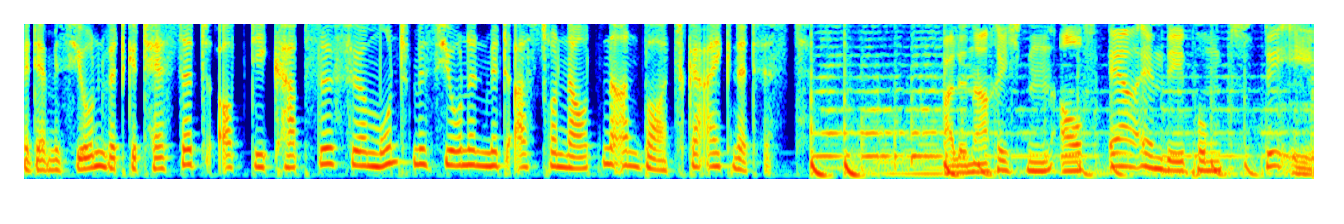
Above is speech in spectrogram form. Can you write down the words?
Mit der Mission wird getestet, ob die Kapsel für Mondmissionen mit Astronauten an Bord geeignet ist. Alle Nachrichten auf rnd.de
